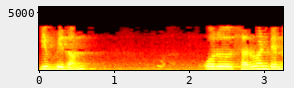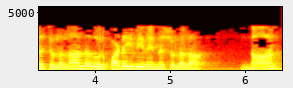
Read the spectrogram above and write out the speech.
இவ்விதம் ஒரு சர்வன்ட் என்ன சொல்லலாம் அல்லது ஒரு படை வீரன் என்ன சொல்லலாம்? நான்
